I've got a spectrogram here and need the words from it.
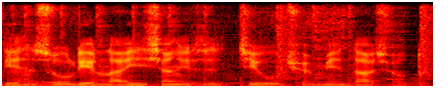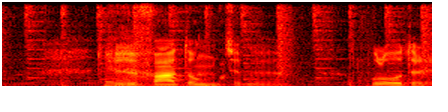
脸书连来一箱也是几乎全面大消毒，就是发动整个部落的人，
